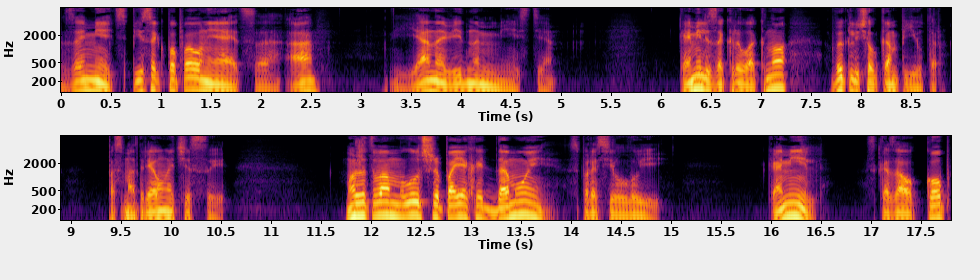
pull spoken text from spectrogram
Заметь, список пополняется, а я на видном месте. Камиль закрыл окно, выключил компьютер, посмотрел на часы. «Может, вам лучше поехать домой?» — спросил Луи. «Камиль», — сказал коп,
